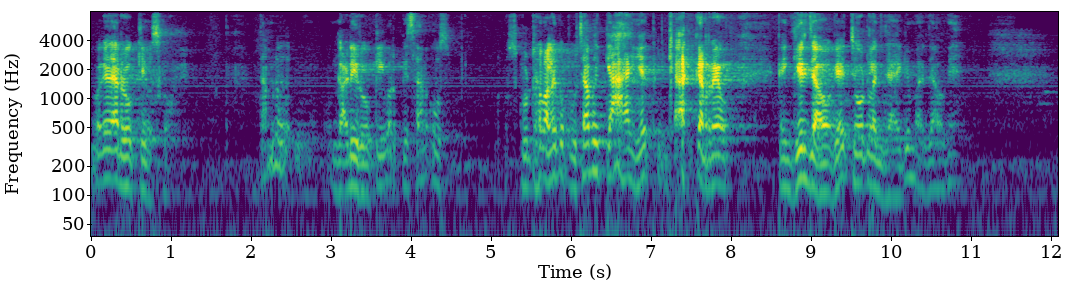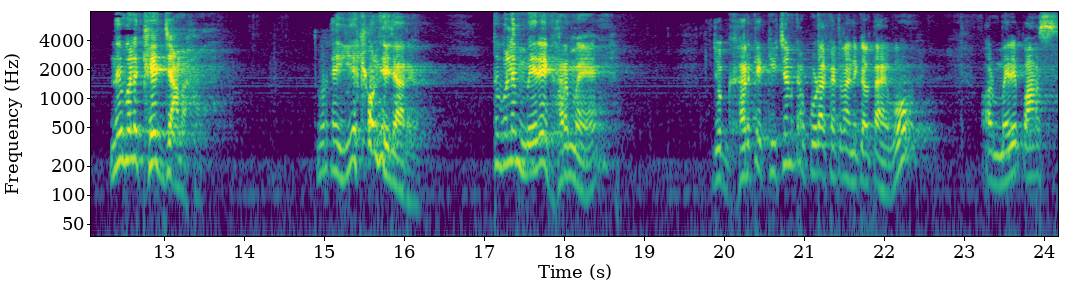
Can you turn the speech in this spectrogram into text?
मैं यार रोक के उसको। तो हमने गाड़ी रोकी और किसान उस स्कूटर वाले को पूछा, भाई, क्या है ये? तुम क्या कर रहे हो? कहीं गिर जाओगे, चोट लग जाएगी, मर जाओगे? नहीं, बोले, खेत जाना है। तो मैंने कहा ये क्यों ले जा रहे हो? तो बोले, मेरे घर में जो घर के किचन का कूड़ा कचरा निकलता है वो, और मेरे पास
